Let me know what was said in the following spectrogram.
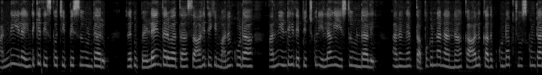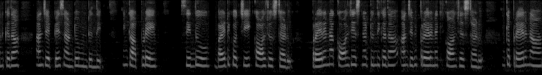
అన్నీ ఇలా ఇంటికి తీసుకొచ్చి ఇప్పిస్తూ ఉంటారు. రేపు పెళ్ళైన తర్వాత సాహితీకి మనం కూడా అన్ని ఇంటికి తెప్పించుకుని ఇలాగే ఇస్తూ ఉండాలి. అనగా తప్పకుండా నాన్న కాలు కదపకుండా చూసుకుంటాను కదా అని చెప్పేసి అంటూ ఉంటుంది. ఇంకా అప్పుడే సిద్ధు బయటకు వచ్చి కాల్ చూస్తాడు. ప్రేరణ కాల్ చేసినట్టుంది కదా అని చెప్పి ప్రేరణకి కాల్ చేస్తాడు. ఇంకా ప్రేరణ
